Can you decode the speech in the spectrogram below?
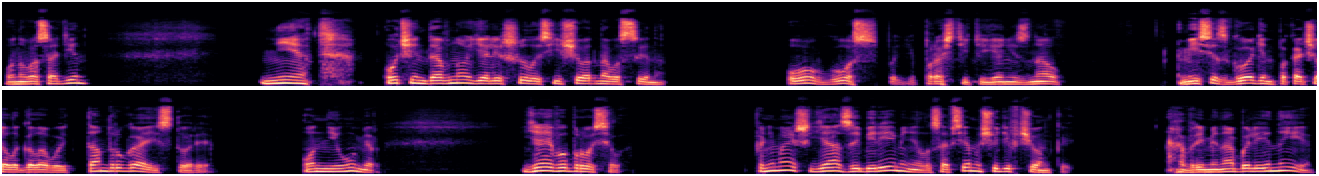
Он у вас один? — Нет, очень давно я лишилась еще одного сына. — О, Господи, простите, я не знал. Миссис Гогин покачала головой. Там другая история. Он не умер. Я его бросила. Понимаешь, я забеременела совсем еще девчонкой. А времена были иные.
